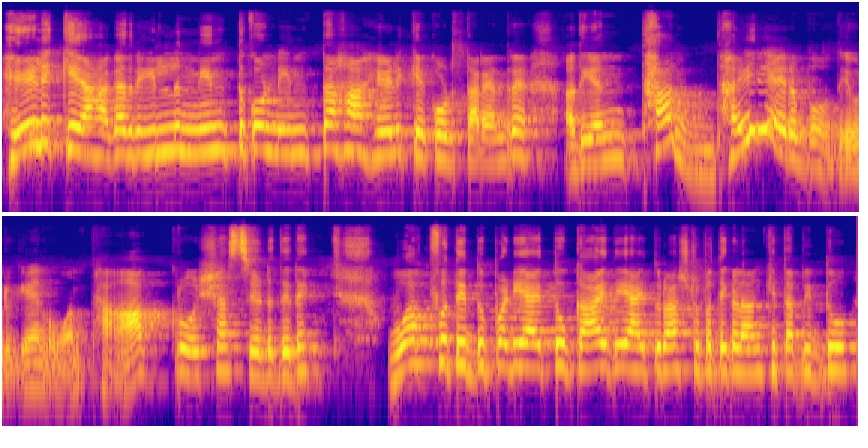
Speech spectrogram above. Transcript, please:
ಹೇಳಿಕೆ. ಹಾಗಾದರೆ ಇಲ್ಲಿ ನಿಂತ್ಕೊಂಡು ಇಂತಹ ಹೇಳಿಕೆ ಕೊಡ್ತಾರೆ ಅಂದರೆ ಅದು ಎಂಥ ಧೈರ್ಯ ಇರಬಹುದು ಇವ್ರಿಗೆ ಅನ್ನುವಂಥ ಆಕ್ರೋಶ ಸಿಡಿದಿದೆ. ವಕ್ಫ್ ತಿದ್ದುಪಡಿ ಆಯಿತು, ಕಾಯ್ದೆ ಆಯಿತು, ರಾಷ್ಟ್ರಪತಿಗಳ ಅಂಕಿತ ಬಿದ್ದು.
